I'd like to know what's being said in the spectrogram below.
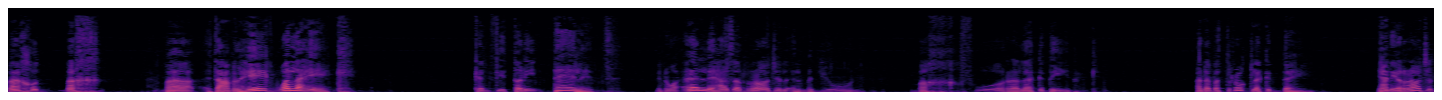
ما خد مخ ما اتعامل هيك ولا هيك؟ كان في طريق ثالث إنه قال لهذا الراجل المديون مغفور لك دينك. أنا بترك لك الدين. يعني الراجل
